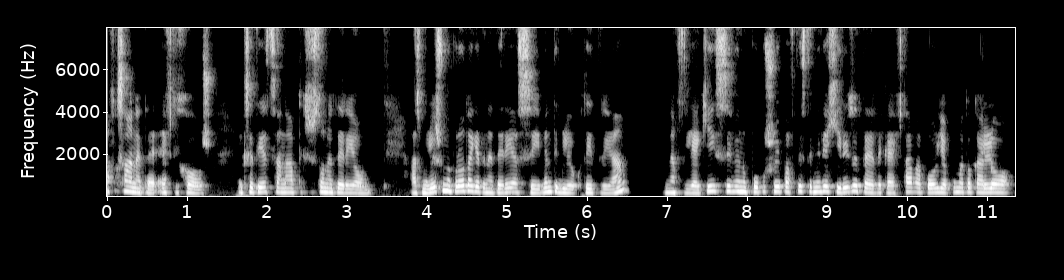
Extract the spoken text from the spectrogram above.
αυξάνεται ευτυχώς εξαιτίας της ανάπτυξης των εταιρεών. Α μιλήσουμε πρώτα για την εταιρεία Siven, την πλειοκτήτρια. Την ναυτιλιακή Siven, που όπως σου είπα, αυτή τη στιγμή διαχειρίζεται 17 βαπόρια, που με το καλό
